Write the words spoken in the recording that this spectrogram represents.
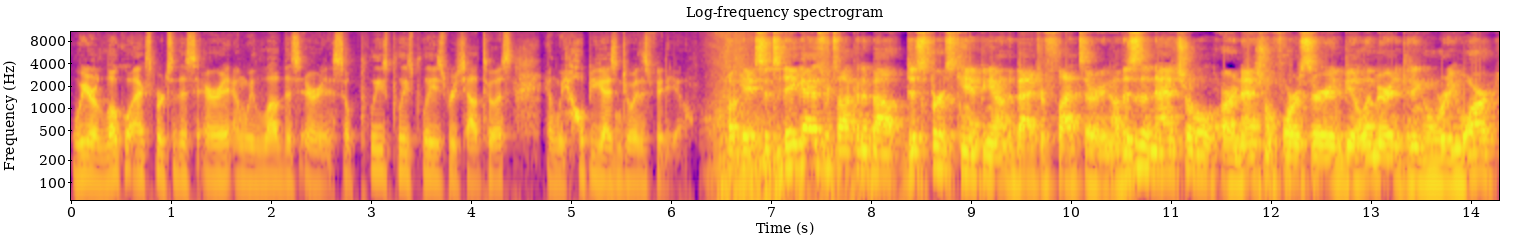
We are local experts of this area and we love this area. So please, please, please reach out to us and we hope you guys enjoy this video. Okay, so today guys, we're talking about dispersed camping out in the Badger Flats area. Now this is a natural or a national forest area BLM area, depending on where you are.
